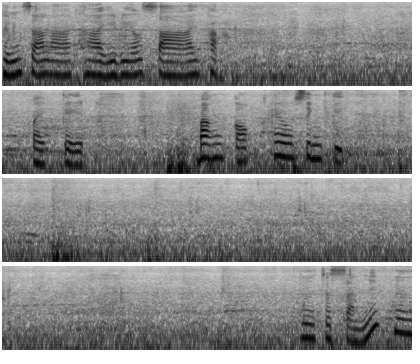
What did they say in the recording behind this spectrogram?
ถึงศาลาไทยเลี้ยวซ้ายค่ะ ไปเกตบังกอกเฮลซิงกิ มือจะสั่นนิดนึง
